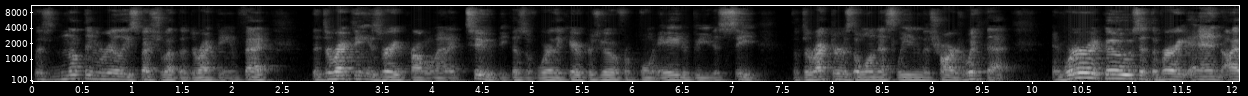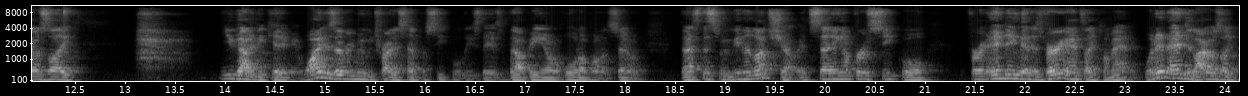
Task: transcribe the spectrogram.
there's nothing really special about the directing. In fact, the directing is very problematic too because of where the characters go from point A to B to C. The director is the one that's leading the charge with that, and where it goes at the very end, I was like you got to be kidding me. Why does every movie try to set up a sequel these days without being able to hold up on its own? That's this movie in a nutshell. It's setting up for a sequel for an ending that is very anticlimactic. When it ended, I was like,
